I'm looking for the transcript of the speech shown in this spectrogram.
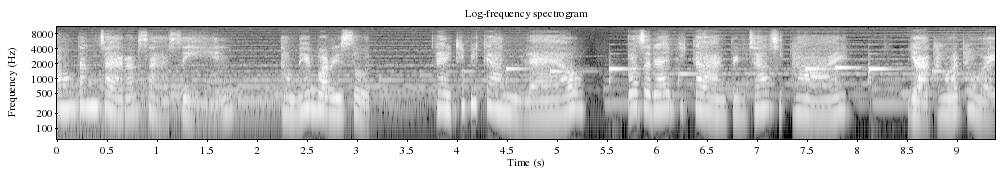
ต้องตั้งใจรักษาศีลทำให้บริสุทธิ์ ใครที่พิการอยู่แล้ว ก็จะได้พิการเป็นชาติสุดท้าย อย่าท้อถอย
